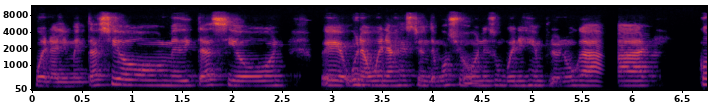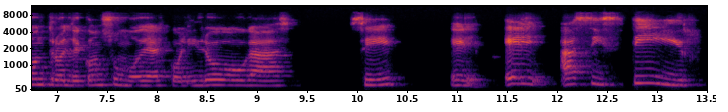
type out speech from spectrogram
Buena alimentación, meditación, eh, una buena gestión de emociones, un buen ejemplo en hogar, control de consumo de alcohol y drogas, ¿sí? El, el asistir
